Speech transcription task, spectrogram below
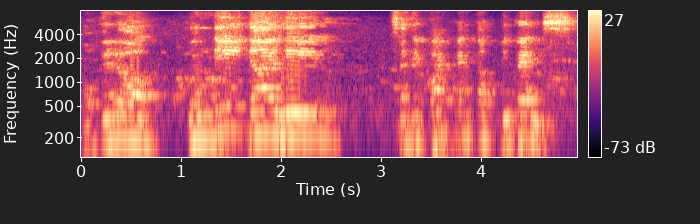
O pero, kundi dahil sa Department of Defense,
